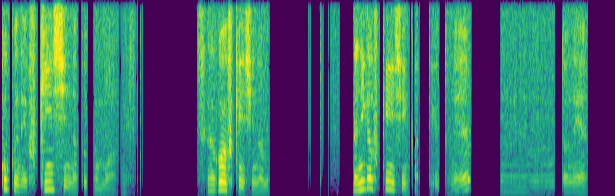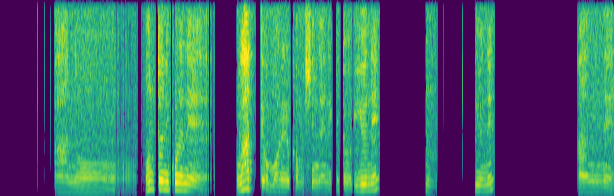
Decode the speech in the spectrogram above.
ごくね不謹慎な部分もあるんですすごい不謹慎なの。何が不謹慎かっていうとねうーんとねあのー、本当にこれねうわって思われるかもしれないんだけど言うね、うん、言うね。あのね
